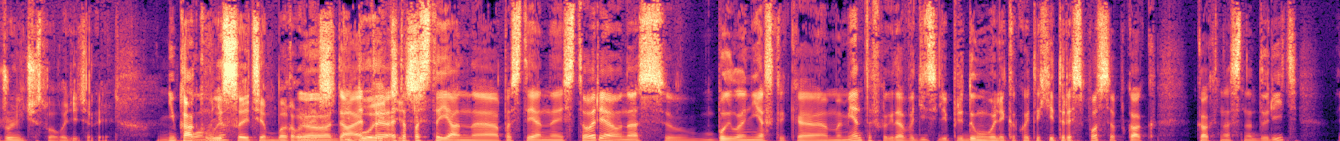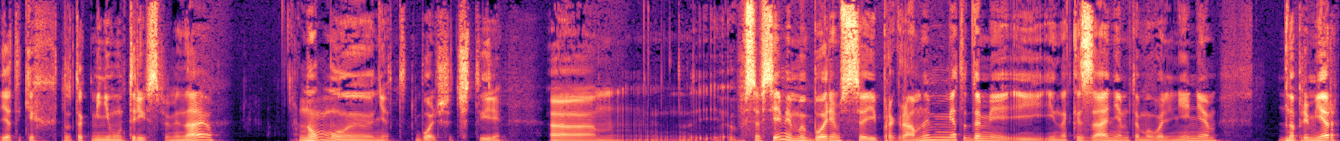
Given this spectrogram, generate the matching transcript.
жульничества водителей. Не как помню. вы с этим боролись? Э, да, это, это постоянная, постоянная история. У нас было несколько моментов, когда водители придумывали какой-то хитрый способ, как, как нас надурить. Я таких, ну так минимум три вспоминаю. Ну, нет, больше, четыре. Со всеми мы боремся и программными методами, и, и наказанием, там, увольнением. Например,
